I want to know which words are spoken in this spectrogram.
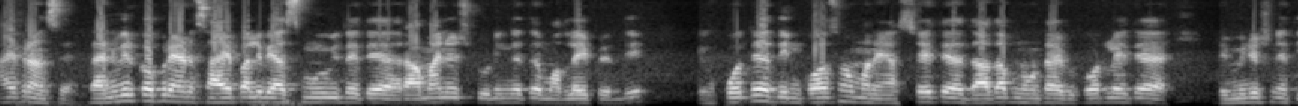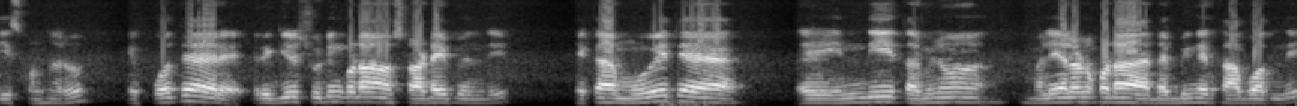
Hi friends Ranveer Kapoor and Sai Pallavi వ్యాస్ మూవీతో అయితే రామాయణం షూటింగ్ అయితే మొదలైపోయింది. ఇకపోతే దీనికోసం మన ఎస్ అయితే దాదాపు నూట యాభై కోట్లు అయితే రెమ్యునేషన్ అయితే తీసుకుంటున్నారు. ఇకపోతే రెగ్యులర్ షూటింగ్ కూడా స్టార్ట్ అయిపోయింది. ఇక మూవీ అయితే హిందీ తమిళం మలయాళంలో కూడా డబ్బింగ్ అయితే కాబోతుంది.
